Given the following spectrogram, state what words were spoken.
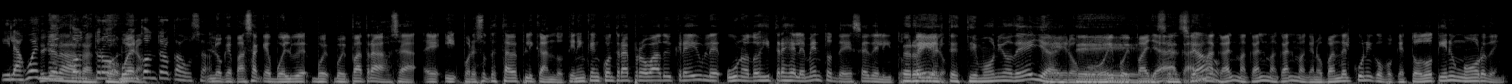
Y la juez Sí no que la encontró, arrancó. no Bueno, encontró causa. Lo que pasa que vuelve, voy, voy para atrás, o sea, eh, y por eso te estaba explicando. Tienen que encontrar probado y creíble uno, dos y tres elementos de ese delito. Pero, Pero, ¿y el testimonio de ella? pero este, voy, voy para allá. licenciado? Calma, calma, calma, calma, que no panda el cúnico, porque todo tiene un orden.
